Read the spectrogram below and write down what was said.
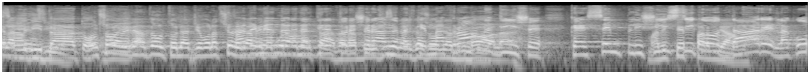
anche la benzina. Non solo avete tolto le agevolazioni, Fatemi andare dal direttore Cerasa perché Macron dice che è semplicistico dare la colpa.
